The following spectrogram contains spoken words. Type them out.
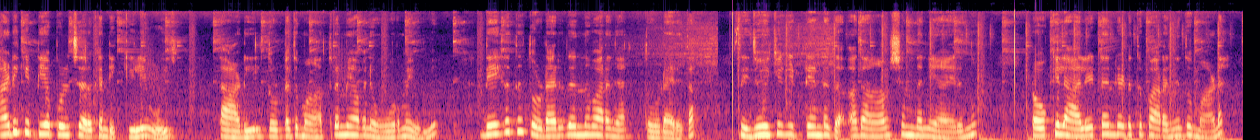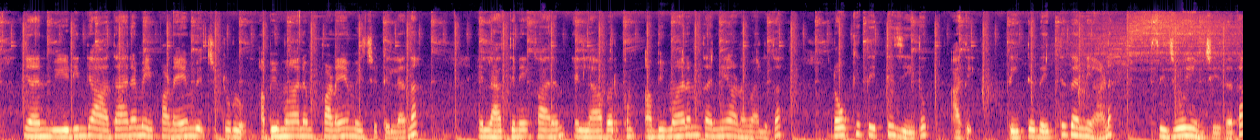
അടി കിട്ടിയപ്പോൾ ചെറുക്കന്റെ കിളി പോയി. താടിയിൽ തൊട്ടത് മാത്രമേ അവന് ഓർമ്മയുള്ളൂ. ദേഹത്ത് തുടരുതെന്ന് പറഞ്ഞാൽ തുടരുത. സിജോയ്ക്ക് കിട്ടേണ്ടത് അത് ആവശ്യം തന്നെയായിരുന്നു റോക്കി ലാലേട്ടന്റെ അടുത്ത് പറഞ്ഞതുമാണ് ഞാൻ വീടിന്റെ ആധാരമേ പണയം വെച്ചിട്ടുള്ളൂ. അഭിമാനം പണയം വെച്ചിട്ടില്ലെന്ന്. എല്ലാത്തിനേക്കാളും എല്ലാവർക്കും അഭിമാനം തന്നെയാണ് വലുത്. റോക്കി തെറ്റ് ചെയ്തു. അതെ തെറ്റ് തെറ്റ് തന്നെയാണ് സിജോയും ചെയ്തത്.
